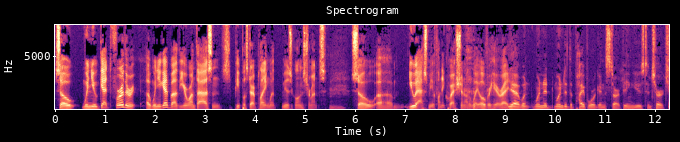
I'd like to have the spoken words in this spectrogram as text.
So when you get further, uh, when you get about the year 1000, people start playing with musical instruments. Mm-hmm. So um, you asked me a funny question on the way over here, right? Yeah, when when did when did the pipe organ start being used in church?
